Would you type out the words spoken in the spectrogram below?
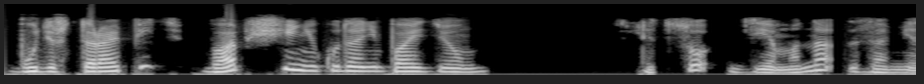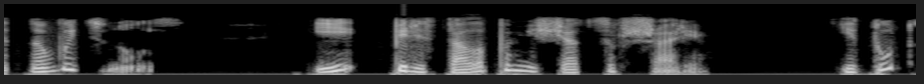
Будешь торопить, вообще никуда не пойдем. Лицо демона заметно вытянулось и перестало помещаться в шаре. И тут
